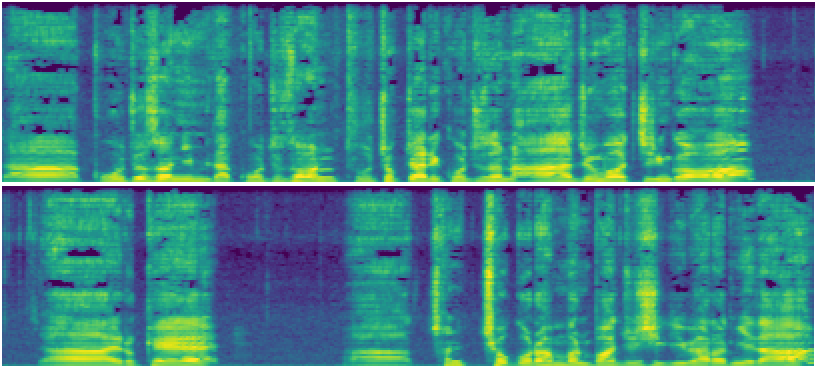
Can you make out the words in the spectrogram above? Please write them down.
자 고주선입니다. 고주선. 두 촉짜리 고주선 아주 멋진 거자 이렇게 아, 천촉으로 한번 봐주시기 바랍니다.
